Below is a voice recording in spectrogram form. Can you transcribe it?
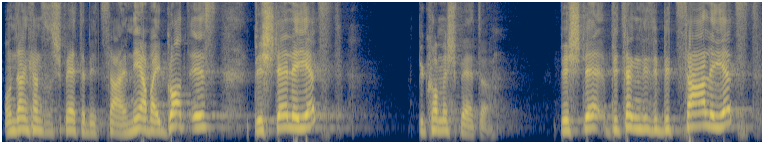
und dann kannst du es später bezahlen. Nee, aber Gott ist, bestelle jetzt bekomme später. Bestell, beziehungsweise bezahle jetzt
